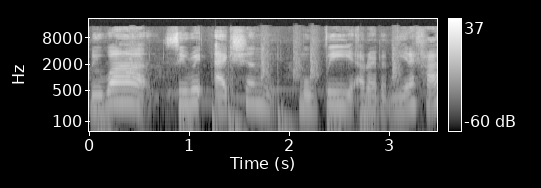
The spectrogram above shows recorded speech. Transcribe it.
หรือว่าซีรีส์ action movie อะไรแบบนี้นะคะ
